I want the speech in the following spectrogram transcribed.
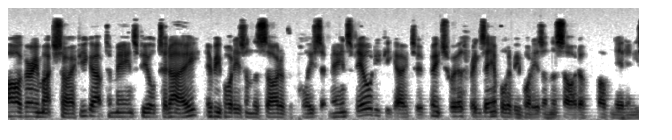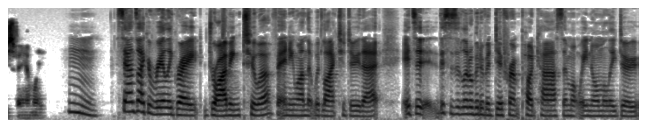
Oh, very much so. If you go up to Mansfield today, everybody's on the side of the police at Mansfield. If you go to Beechworth, for example, everybody's on the side of, of Ned and his family. Hmm. Sounds like a really great driving tour for anyone that would like to do that. It's a this is a little bit of a different podcast than what we normally do,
